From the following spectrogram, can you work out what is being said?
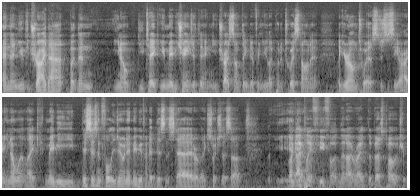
and then you could try that. But then, you know, you take you maybe change a thing. You try something different. You like put a twist on it, like your own twist, just to see. All right, you know what? Like maybe this isn't fully doing it. Maybe if I did this instead, or like switch this up. Like It- I play FIFA and then I write the best poetry.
